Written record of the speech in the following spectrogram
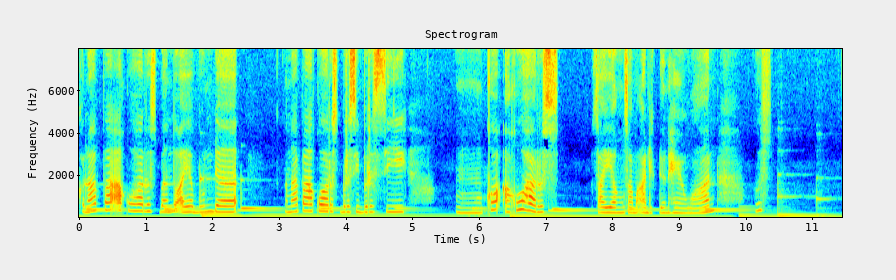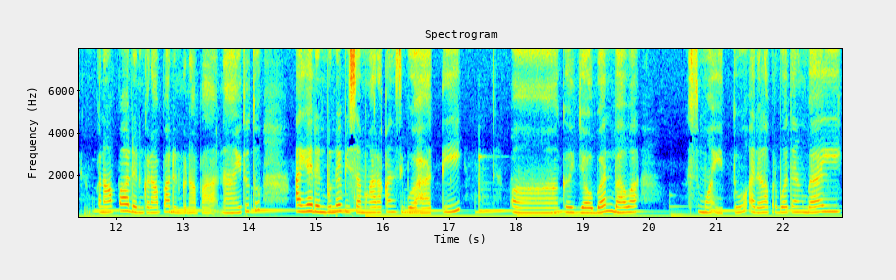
Kenapa aku harus bantu ayah bunda? Kenapa aku harus bersih-bersih? Hmm, kok aku harus sayang sama adik dan hewan? Terus kenapa dan kenapa dan kenapa? Nah, itu tuh ayah dan bunda bisa mengarahkan si buah hati uh, ke jawaban bahwa semua itu adalah perbuatan yang baik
